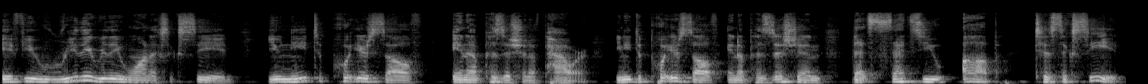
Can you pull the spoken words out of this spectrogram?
If you really, really want to succeed, you need to put yourself in a position of power. You need to put yourself in a position that sets you up to succeed.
